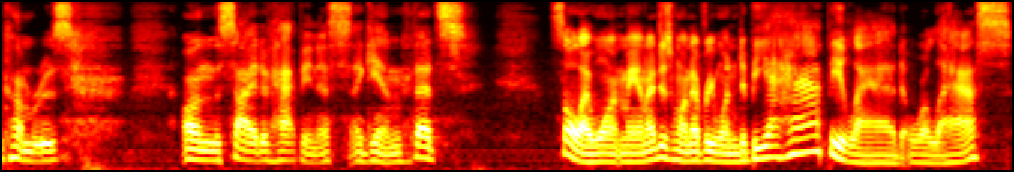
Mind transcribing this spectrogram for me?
Kanbaru's on the side of happiness again. That's that's all I want, man. I just want everyone to be a happy lad or lass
